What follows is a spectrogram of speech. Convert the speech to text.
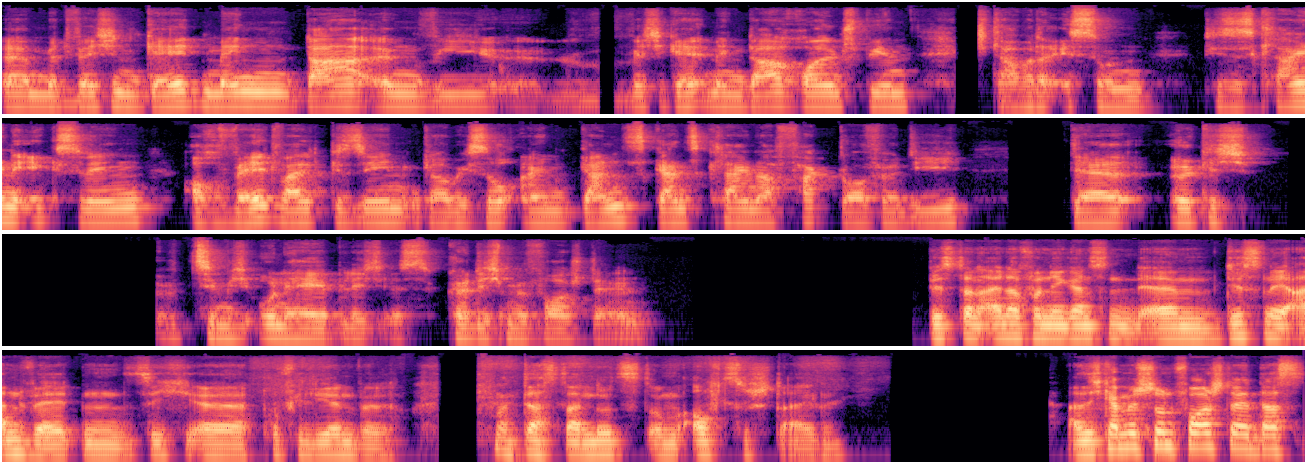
äh, mit welchen Geldmengen da irgendwie, äh, welche Geldmengen da Rollen spielen, ich glaube, da ist so ein, dieses kleine X-Wing, auch weltweit gesehen, glaube ich, so ein ganz, ganz kleiner Faktor für die, der wirklich ziemlich unerheblich ist, könnte ich mir vorstellen. bis dann einer von den ganzen ähm, Disney-Anwälten sich äh, profilieren will und das dann nutzt, um aufzusteigen. Also ich kann mir schon vorstellen, dass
